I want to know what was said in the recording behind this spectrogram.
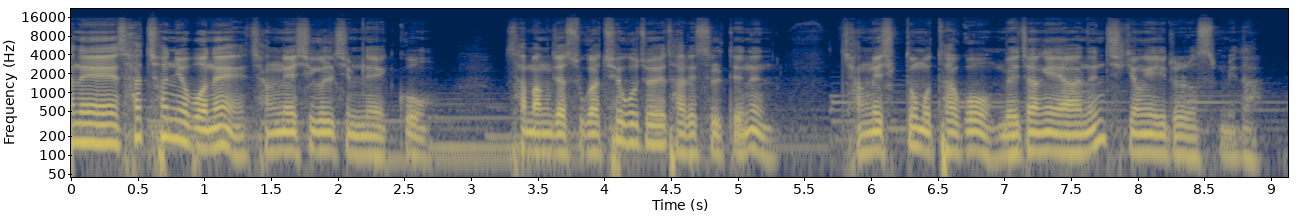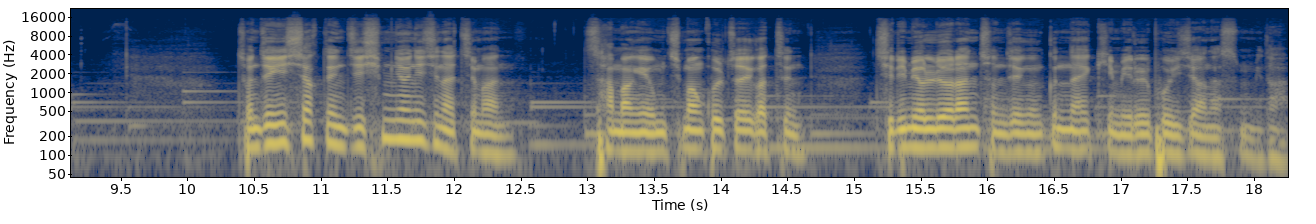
한 해에 4천여 번의 장례식을 집례했고 사망자 수가 최고조에 달했을 때는 장례식도 못하고 매장해야 하는 지경에 이르렀습니다. 전쟁이 시작된 지 10년이 지났지만 사망의 음침한 골짜기 같은 지리멸렬한 전쟁은 끝날 기미를 보이지 않았습니다.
